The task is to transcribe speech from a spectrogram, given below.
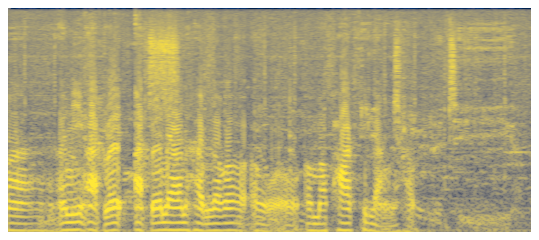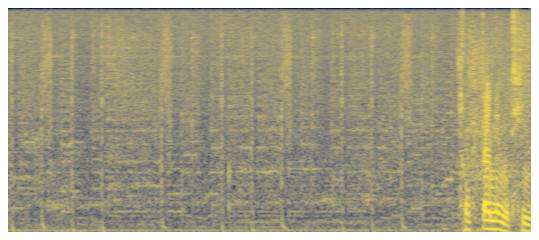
มาอันนี้อัดไว้อัดไว้แล้วนะครับ แล้วก็เอาเอาเอามาพากที่หลังนะครับทุบไปหนึ่งที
